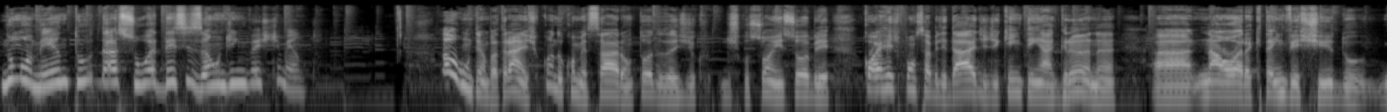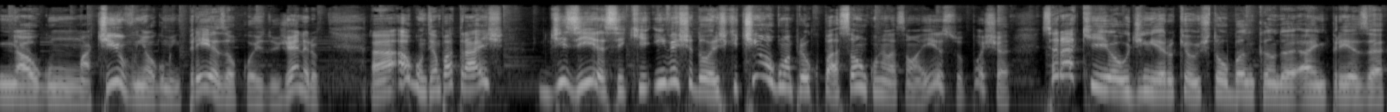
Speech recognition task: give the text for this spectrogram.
no momento da sua decisão de investimento. Algum tempo atrás, quando começaram todas as discussões sobre qual é a responsabilidade de quem tem a grana ah, na hora que está investido em algum ativo, em alguma empresa ou coisa do gênero, ah, algum tempo atrás dizia-se que investidores que tinham alguma preocupação com relação a isso, poxa, será que o dinheiro que eu estou bancando a empresa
